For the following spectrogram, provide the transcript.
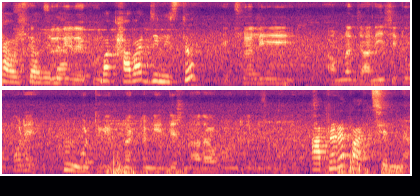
সাহস পাবে না। বা খাবার জিনিস তো। অ্যাকচুয়ালি আমরা জানিয়েছি তো উপরে উপর থেকে কোনো একটা নির্দেশ না দেওয়া পর্যন্ত কিছু। আপনারা পাচ্ছেন না।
